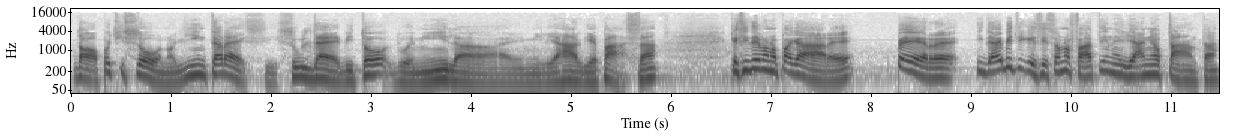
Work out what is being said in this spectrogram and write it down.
dopo ci sono gli interessi sul debito, 2.000 miliardi e passa, che si devono pagare per i debiti che si sono fatti negli anni 80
